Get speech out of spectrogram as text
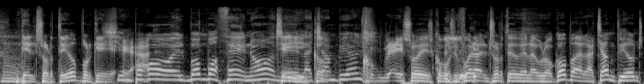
mm. del sorteo, porque... Sí, un poco el bombo C, ¿no? De la Champions. Eso es, como si fuera el sorteo de la Eurocopa, de la Champions,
